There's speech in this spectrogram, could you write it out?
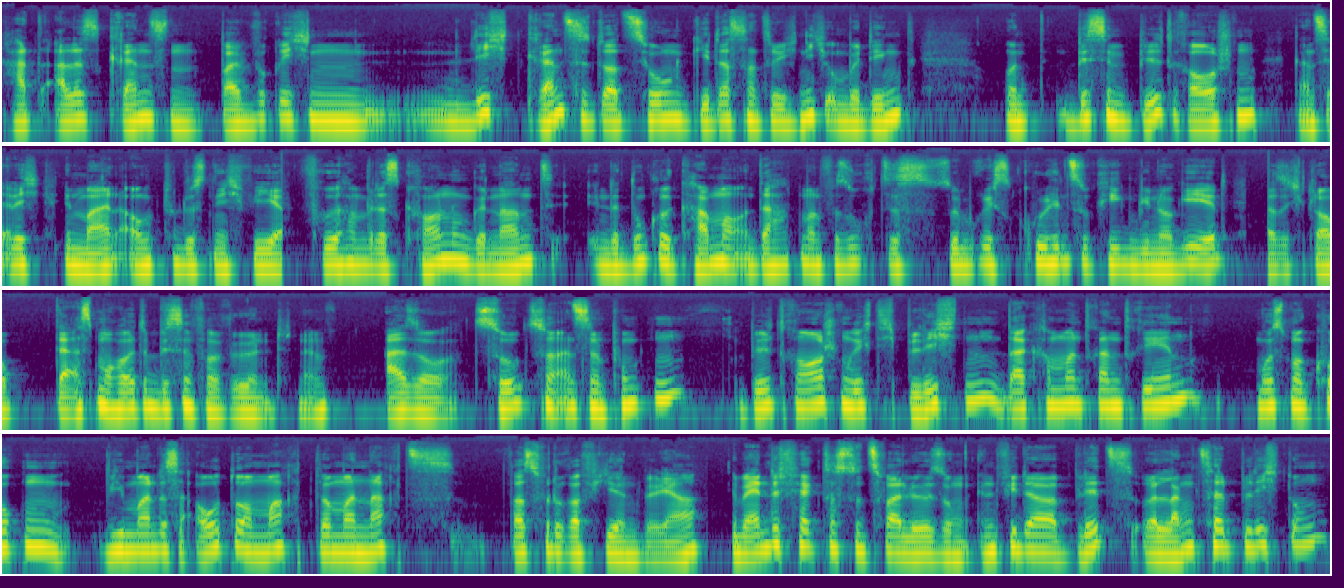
Hat alles Grenzen. Bei wirklichen Lichtgrenzsituationen geht das natürlich nicht unbedingt. Und ein bisschen Bildrauschen, ganz ehrlich, in meinen Augen tut es nicht weh. Früher haben wir das Körnung genannt in der Dunkelkammer und da hat man versucht, das so möglichst cool hinzukriegen, wie nur geht. Also ich glaube, da ist man heute ein bisschen verwöhnt. Ne? Also zurück zu einzelnen Punkten. Bildrauschen richtig belichten, da kann man dran drehen. Muss man gucken, wie man das Outdoor macht, wenn man nachts was fotografieren will, ja. Im Endeffekt hast du zwei Lösungen. Entweder Blitz- oder Langzeitbelichtung.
